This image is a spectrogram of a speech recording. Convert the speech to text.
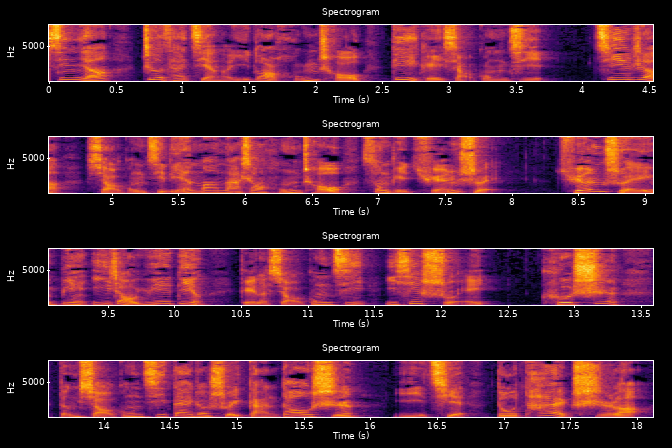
新娘这才捡了一段红绸递给小公鸡，接着小公鸡连忙拿上红绸送给泉水，泉水便依照约定给了小公鸡一些水。可是等小公鸡带着水赶到时，一切都太迟了，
